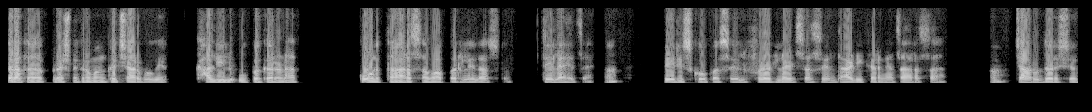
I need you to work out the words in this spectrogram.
तर आता प्रश्न क्रमांक चार बघूया. खालील उपकरणात कोणता आरसा वापरलेला असतो? ते लिहायचा आहे हा? पेरिस्कोप असेल फ्लड लाईट्स असेल दाढी करण्याचा आरसा हा? चारूदर्शक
